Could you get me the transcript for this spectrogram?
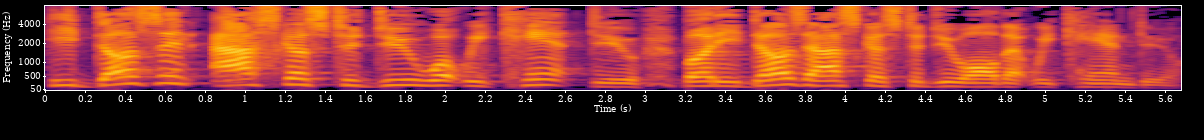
He doesn't ask us to do what we can't do, but He does ask us to do all that we can do.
